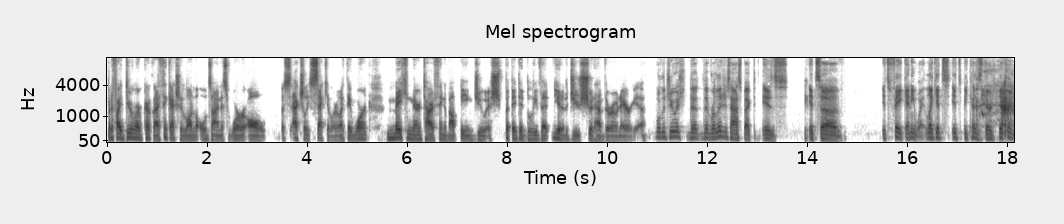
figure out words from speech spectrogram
but if I do remember correctly, I think actually a lot of the old Zionists were all actually secular like they weren't making their entire thing about being jewish but they did believe that you know the jews should have their own area well, the Jewish, the the religious aspect is it's a it's fake anyway. Like it's it's because there's different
